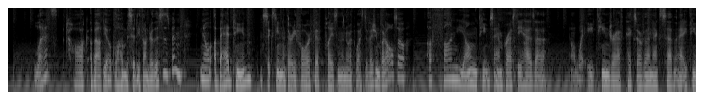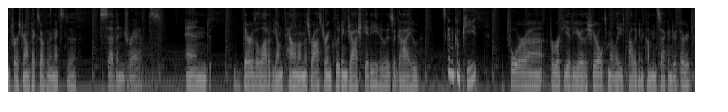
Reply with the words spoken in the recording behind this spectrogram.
Let's talk about the Oklahoma City Thunder. This has been, you know, a bad team, 16 and 34, fifth place in the Northwest Division, but also a fun young team. Sam Presti has a uh, what 18 draft picks over the next seven, 18 first round picks over the next uh, seven drafts, and there's a lot of young talent on this roster, including Josh Giddey, who is a guy who is going to compete for uh, for Rookie of the Year this year. Ultimately, he's probably going to come in second or third.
